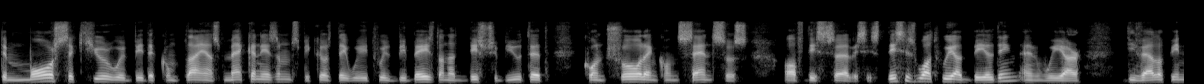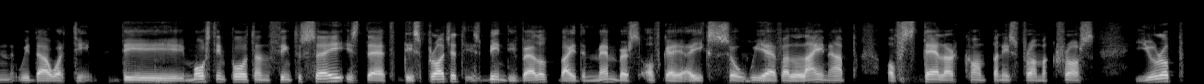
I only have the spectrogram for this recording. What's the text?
the more secure will be the compliance mechanisms because will, it will be based on a distributed control and consensus of these services. This is what we are building and we are developing with our team. The most important thing to say is that this project is being developed by the members of Gaia X. So we mm-hmm. have a lineup of stellar companies from across Europe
